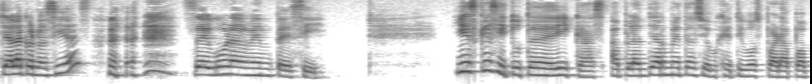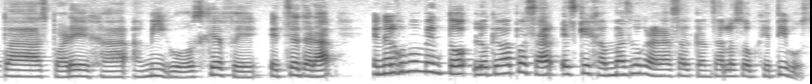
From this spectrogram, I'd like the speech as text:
¿Ya la conocías? Seguramente sí. Y es que si tú te dedicas a plantear metas y objetivos para papás, pareja, amigos, jefe, etc., en algún momento lo que va a pasar es que jamás lograrás alcanzar los objetivos,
